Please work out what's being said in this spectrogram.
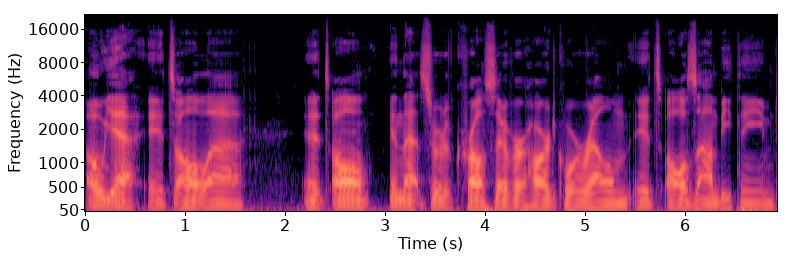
Oh yeah, it's all uh and it's all in that sort of crossover hardcore realm. It's all zombie themed.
